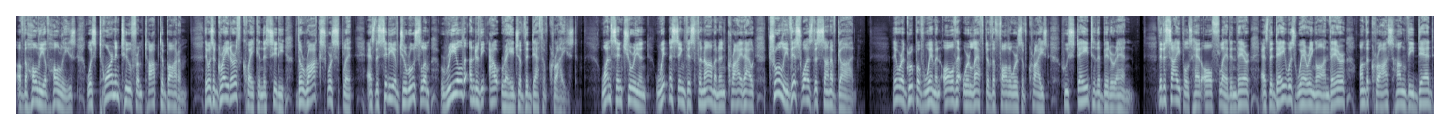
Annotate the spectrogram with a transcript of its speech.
of the Holy of Holies, was torn in two from top to bottom. There was a great earthquake in the city. The rocks were split as the city of Jerusalem reeled under the outrage of the death of Christ. One centurion, witnessing this phenomenon, cried out, Truly, this was the Son of God. They were a group of women, all that were left of the followers of Christ, who stayed to the bitter end. The disciples had all fled, and there, as the day was wearing on, there on the cross hung the dead,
